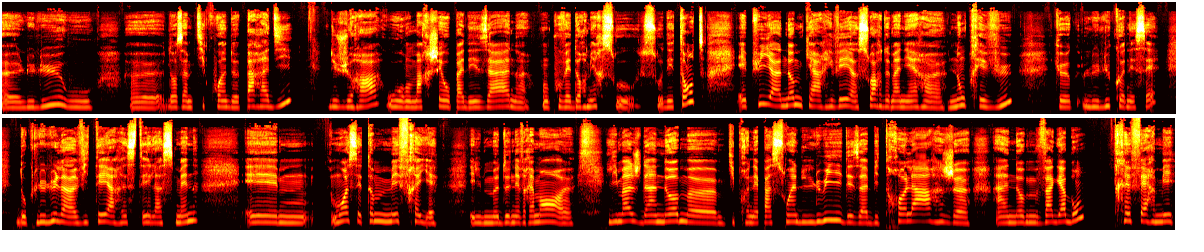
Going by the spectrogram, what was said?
Lulu ou dans un petit coin de paradis du Jura où on marchait au pas des ânes, on pouvait dormir sous, des tentes. Et puis il y a un homme qui est arrivé un soir de manière non prévue que Lulu connaissait. Donc Lulu l'a invité à rester la semaine et hum, moi, cet homme m'effrayait. Il me donnait vraiment euh, l'image d'un homme euh, qui prenait pas soin de lui, des habits trop larges, un homme vagabond, très fermé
